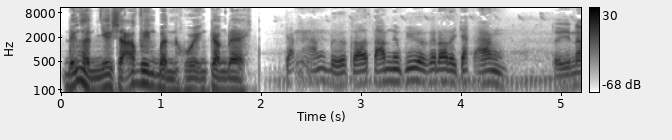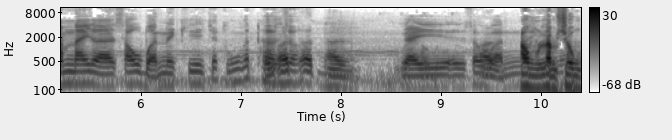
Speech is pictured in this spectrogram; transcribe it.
Điển hình như xã Viên Bình, huyện Trần Đề. Chắc ăn được ở 800 kg cái đó là chắc ăn. Thì năm nay là sâu bệnh này kia chắc cũng ít hơn. Ít, ít, ừ. Gây sâu Ừ. bệnh. Ông Lâm Sung,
